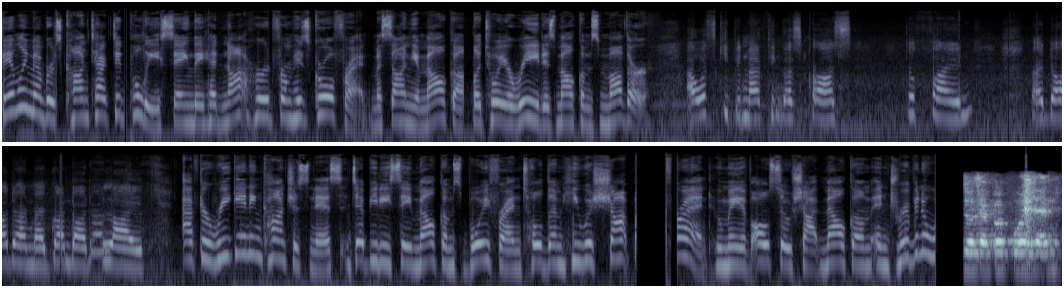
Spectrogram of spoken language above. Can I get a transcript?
family members contacted police saying they had not heard from his girlfriend, Masanya Malcolm. Latoya Reed is Malcolm's mother. I was keeping my fingers crossed to find my daughter and my granddaughter alive. After regaining consciousness, deputies say Malcolm's boyfriend told them he was shot by a friend who may have also shot Malcolm and driven away. Those are propose and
